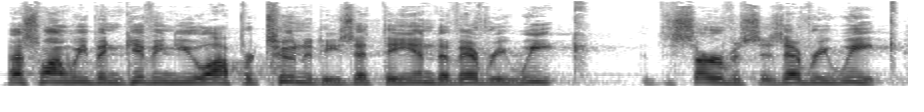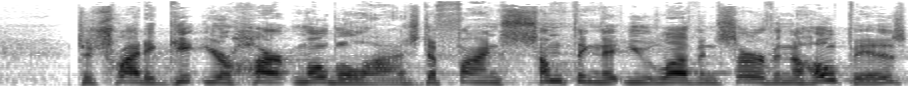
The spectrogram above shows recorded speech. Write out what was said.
That's why we've been giving you opportunities at the end of every week, at the services every week, to try to get your heart mobilized, to find something that you love and serve. And the hope is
